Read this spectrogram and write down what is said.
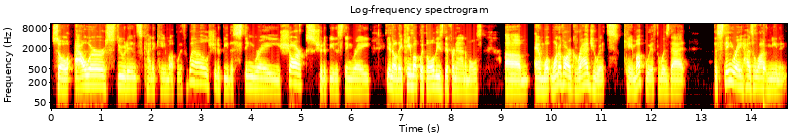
So our students kind of came up with, well, should it be the stingray sharks? Should it be the stingray? You know, they came up with all these different animals. Um, and what one of our graduates came up with was that the stingray has a lot of meaning,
